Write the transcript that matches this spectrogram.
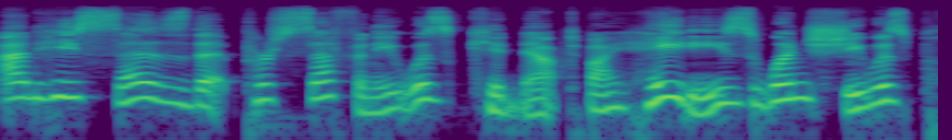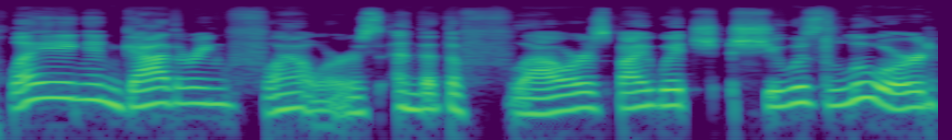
And he says that Persephone was kidnapped by Hades when she was playing and gathering flowers, and that the flowers by which she was lured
